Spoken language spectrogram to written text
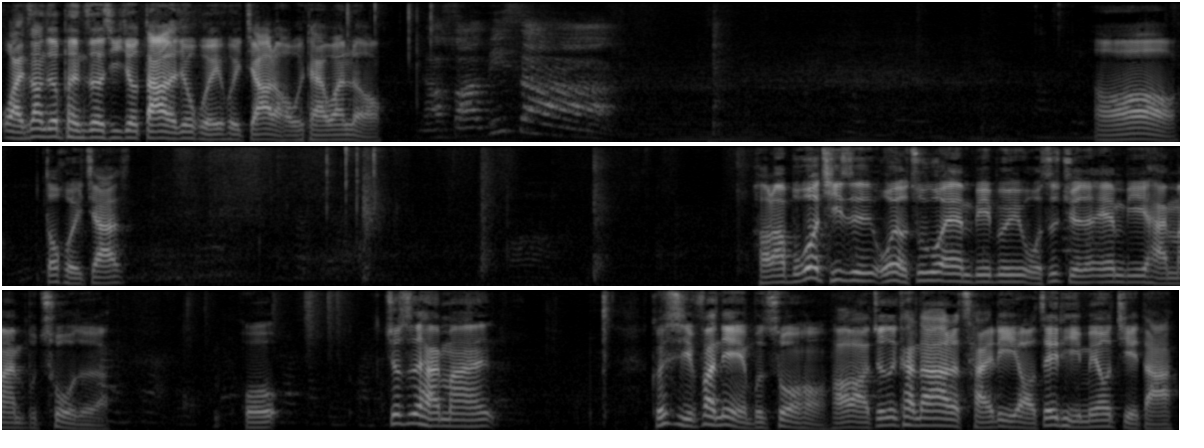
晚上就喷射机就搭了就回回家了，回台湾了哦。要刷 Visa。哦。都回家，好了。不过其实我有住过 Airbnb，我是觉得 Airbnb 还蛮不错的啦。我就是还蛮，可是饭店也不错哈。好了，就是看大家的财力哦。这一题没有解答，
